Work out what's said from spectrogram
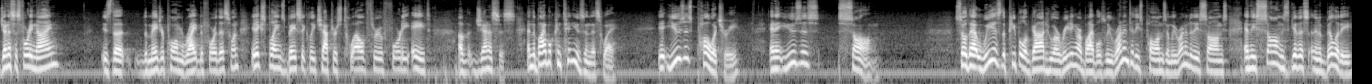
Genesis 49 is the, the major poem right before this one. It explains basically chapters 12 through 48 of Genesis. And the Bible continues in this way. It uses poetry and it uses song. So that we, as the people of God who are reading our Bibles, we run into these poems and we run into these songs, and these songs give us an ability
